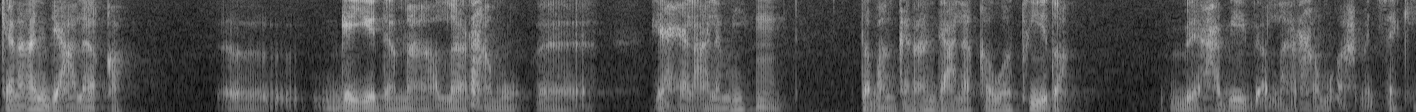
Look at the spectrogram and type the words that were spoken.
كان عندي علاقة آه، جيدة مع الله يرحمه آه، يحيى العالمي. طبعا كان عندي علاقة وطيدة بحبيبي الله يرحمه أحمد زكي.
